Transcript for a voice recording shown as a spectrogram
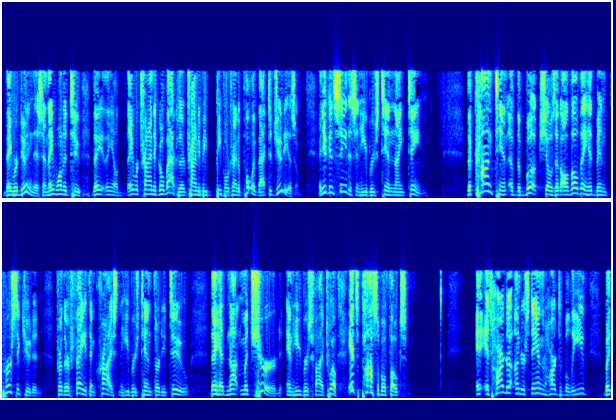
They were doing this, and they wanted to. They, you know, they were trying to go back. They were trying to be. People were trying to pull them back to Judaism, and you can see this in Hebrews ten nineteen. The content of the book shows that although they had been persecuted for their faith in Christ in Hebrews 10:32, they had not matured in Hebrews 5:12. It's possible, folks, it's hard to understand and hard to believe, but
